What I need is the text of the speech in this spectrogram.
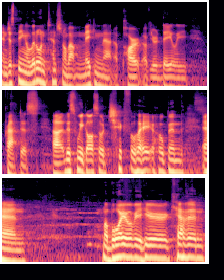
and just being a little intentional about making that a part of your daily practice. Uh, this week also, Chick fil A opened, and my boy over here, Kevin,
